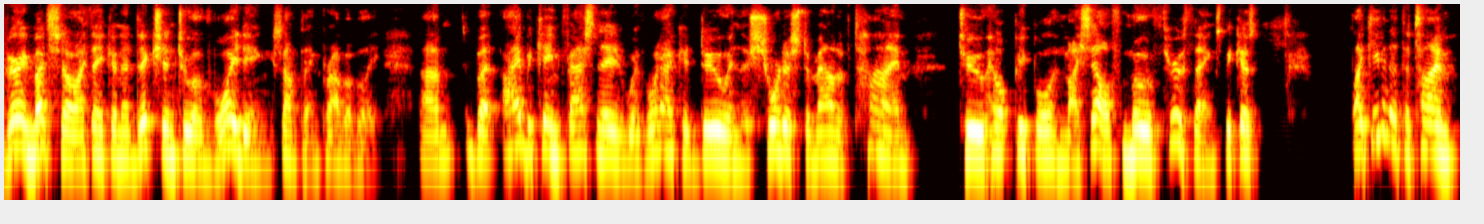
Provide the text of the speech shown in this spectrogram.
Very much so. I think an addiction to avoiding something, probably. Um, but I became fascinated with what I could do in the shortest amount of time to help people and myself move through things because like even at the time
